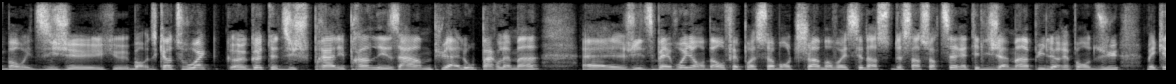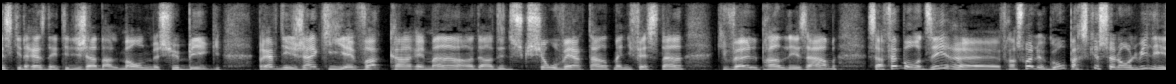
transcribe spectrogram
bon, il dit je, bon, quand tu vois qu'un gars te dit je suis prêt à aller prendre les armes puis aller au Parlement, euh, j'ai dit ben voyons donc, fais pas ça mon chum, on va essayer de s'en sortir intelligemment. Puis il a répondu mais qu'est-ce qu'il reste d'intelligent dans le monde, Monsieur Big? Bref, des gens qui évoquent carrément en- dans des discussions ouvertes entre manifestants qui veulent prendre les armes. Ça fait bondir euh, François Legault parce que selon lui, les,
